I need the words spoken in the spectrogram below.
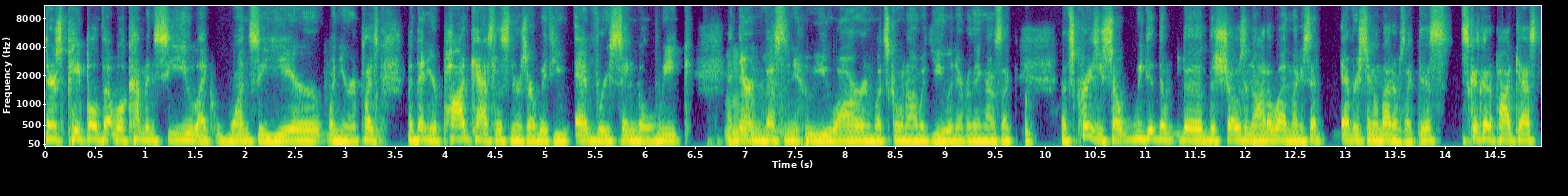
there's people that will come and see you like once a year when you're in place, but then your podcast listeners are with you every single week and they're Mhm. invested in who you are and what's going on with you and everything. I was like, that's crazy. So we did the the, the shows in Ottawa, and like I said, every single night I was like, this this guy's got a podcast,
